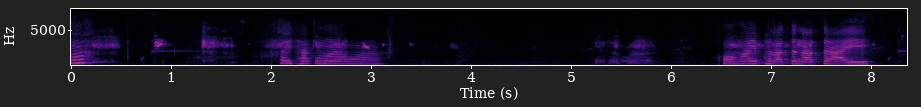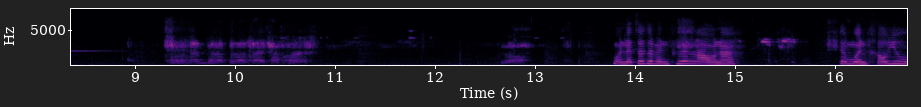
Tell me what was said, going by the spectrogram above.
ฮะ เออ ใค รทักมาว่ะใครทักมาขอให้พระรัตนตรัยท่านพระรัตนตรัยทักมาเหรอเหมือนน่าจะจะเป็นเพื่อนเรานะ แต่เหมือนเขาอยู่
